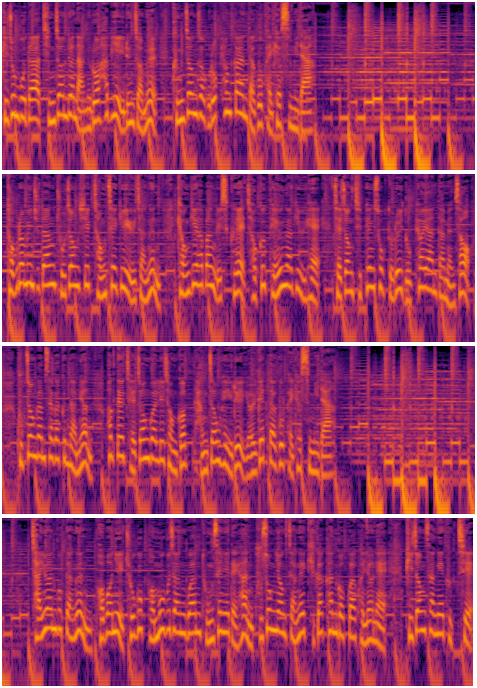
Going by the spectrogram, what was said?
기존보다 진전된 안으로 합의에 이른 점을 긍정적으로 평가한다고 밝혔습니다. 더불어민주당 조정식 정책위 의장은 경기 하방 리스크에 적극 대응하기 위해 재정 집행 속도를 높여야 한다면서 국정감사가 끝나면 확대 재정관리 점검 당정회의를 열겠다고 밝혔습니다. 자유한국당은 법원이 조국 법무부 장관 동생에 대한 구속영장을 기각한 것과 관련해 비정상의 극치에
